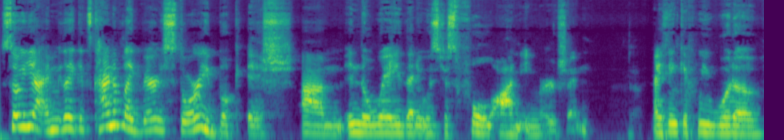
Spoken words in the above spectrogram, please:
so yeah i mean like it's kind of like very storybook-ish um in the way that it was just full on immersion i think if we would have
